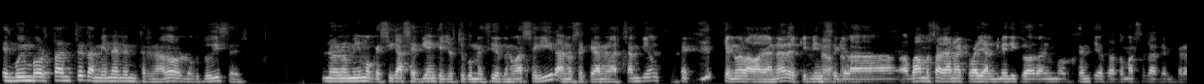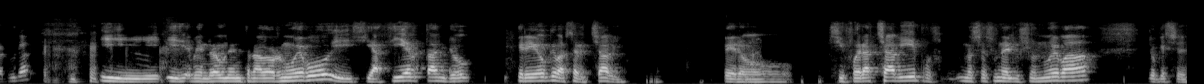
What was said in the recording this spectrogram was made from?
es muy importante también el entrenador, lo que tú dices. no es lo mismo que siga bien que yo estoy convencido que no va a seguir, a no ser que gane la Champions, que, no la va a ganar. El que piense que la vamos a ganar, que vaya al médico ahora mismo urgencias a tomarse la temperatura. Y, y, vendrá un entrenador nuevo y si aciertan, yo creo que va a ser Xavi. Pero si fuera Xavi, pues no sé, es una ilusión nueva, yo qué sé,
